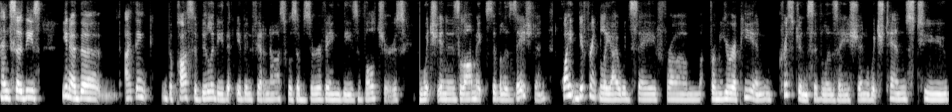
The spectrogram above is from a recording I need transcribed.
And so these you know the i think the possibility that ibn firnas was observing these vultures which in islamic civilization quite differently i would say from from european christian civilization which tends to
